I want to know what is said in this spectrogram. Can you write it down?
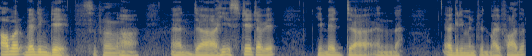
our wedding day. Subhanallah. Uh, and uh, he straight away he made uh, an agreement with my father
